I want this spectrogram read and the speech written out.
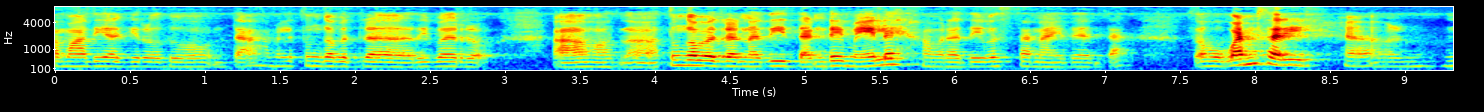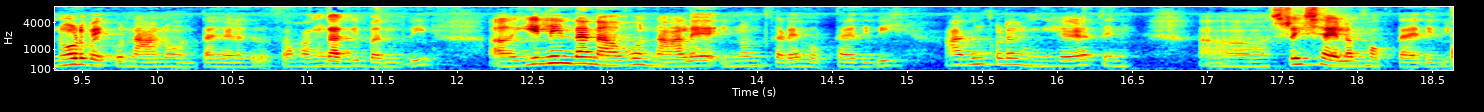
ಸಮಾಧಿಯಾಗಿರೋದು ಅಂತ. ಆಮೇಲೆ ತುಂಗಭದ್ರಾ ರಿವರ್ ತುಂಗಭದ್ರಾ ನದಿ ದಂಡೆ ಮೇಲೆ ಅವರ ದೇವಸ್ಥಾನ ಇದೆ ಅಂತ. ಸೊ ಒಂದು ಸರಿ ನೋಡಬೇಕು ನಾನು ಅಂತ ಹೇಳಿದ್ರು. ಸೊ ಹಾಗಾಗಿ ಬಂದ್ವಿ. ಇಲ್ಲಿಂದ ನಾವು ನಾಳೆ ಇನ್ನೊಂದು ಕಡೆ ಹೋಗ್ತಾ ಇದ್ದೀವಿ ಅದನ್ನು ಕೂಡ ನಿಮಗೆ ಹೇಳ್ತೀನಿ. ಶ್ರೀಶೈಲಂ ಹೋಗ್ತಾ ಇದ್ದೀವಿ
